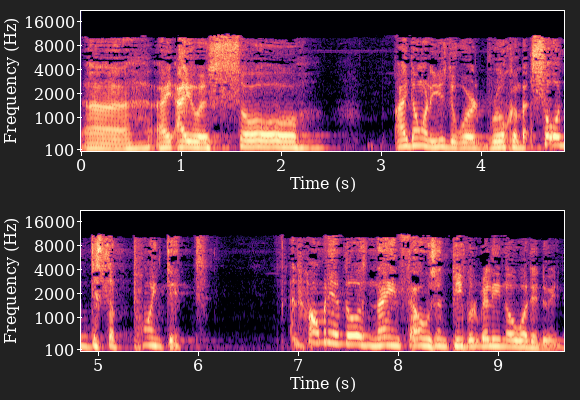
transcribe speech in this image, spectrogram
uh, I, I was so, I don't want to use the word broken, but so disappointed. And how many of those 9,000 people really know what they're doing?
